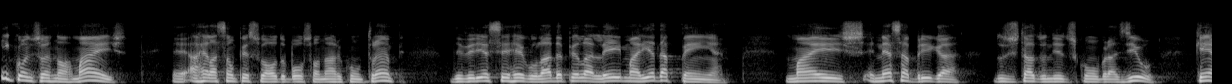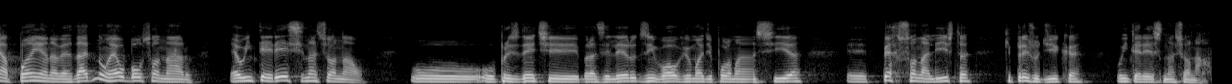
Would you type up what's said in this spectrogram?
Em condições normais, é, a relação pessoal do Bolsonaro com o Trump deveria ser regulada pela Lei Maria da Penha. Mas nessa briga dos Estados Unidos com o Brasil, quem apanha, na verdade, não é o Bolsonaro, é o interesse nacional. O, o presidente brasileiro desenvolve uma diplomacia eh, personalista que prejudica o interesse nacional.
